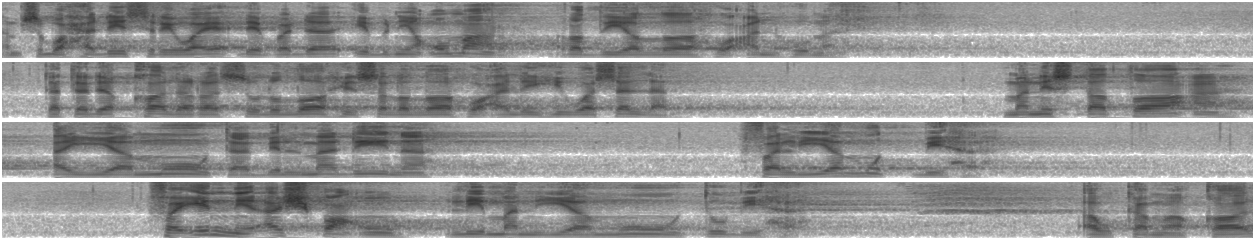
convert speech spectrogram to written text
Dalam sebuah hadis riwayat daripada Ibni Umar radhiyallahu anhuma. Kata dia qala Rasulullah sallallahu alaihi wasallam man istata'a ay yamuta bil Madinah falyamut biha. Fa inni ashfa'u liman yamutu biha atau kama qal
